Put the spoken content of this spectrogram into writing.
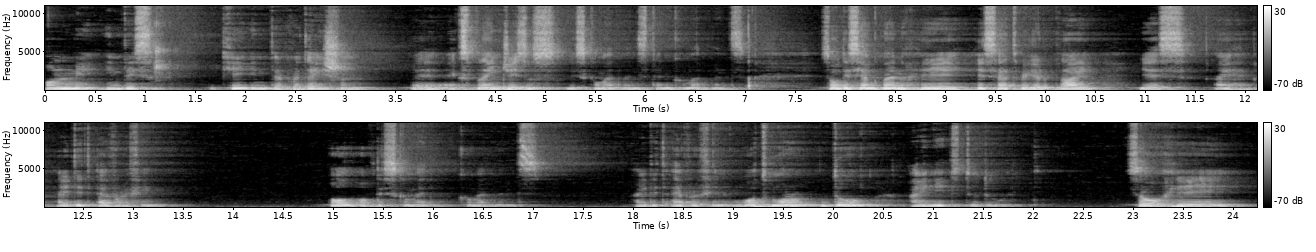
Only in this key interpretation uh, explain Jesus these commandments, Ten Commandments. So this young man, he, he said with a reply, Yes, I, I did everything. All of these command, commandments. I did everything. What more do I need to do? So he,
